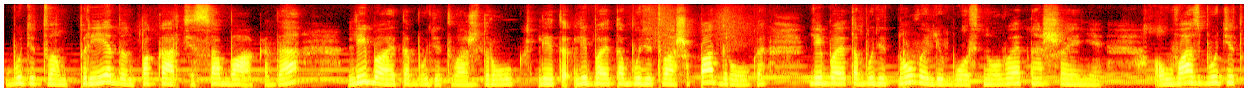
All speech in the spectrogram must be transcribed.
будет вам предан по карте собака, да, либо это будет ваш друг, либо это будет ваша подруга, либо это будет новая любовь, новые отношения. У вас будет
